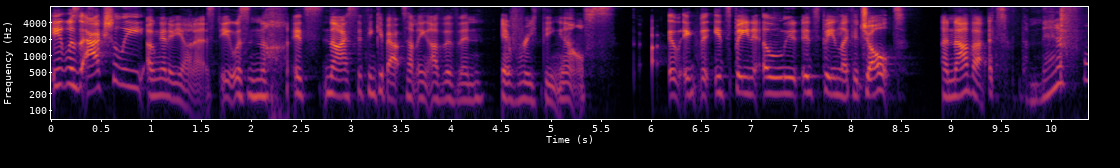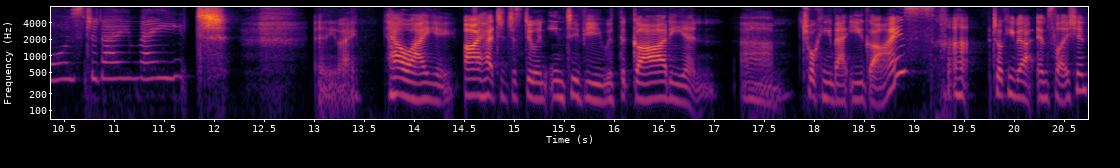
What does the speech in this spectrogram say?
it was actually, I'm going to be honest, it was not, it's nice to think about something other than everything else it, has been a it's been like a jolt. Another. It's the metaphors today, mate. Anyway, how are you? I had to just do an interview with the Guardian, um, talking about you guys. talking about Emsolation,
